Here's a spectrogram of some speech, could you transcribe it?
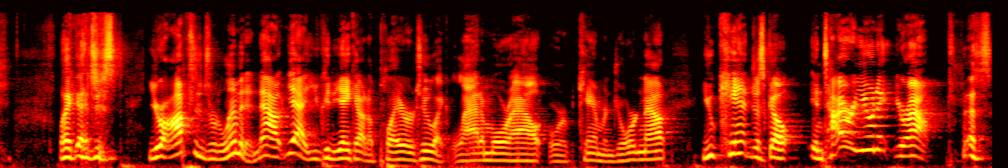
like, I just, your options are limited. Now, yeah, you could yank out a player or two, like Lattimore out or Cameron Jordan out. You can't just go, entire unit, you're out. That's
